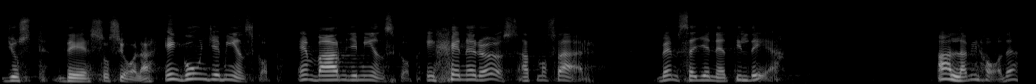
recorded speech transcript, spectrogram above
just det sociala. En god gemenskap, en varm gemenskap, en generös atmosfär. Vem säger nej till det? Alla vill ha det.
